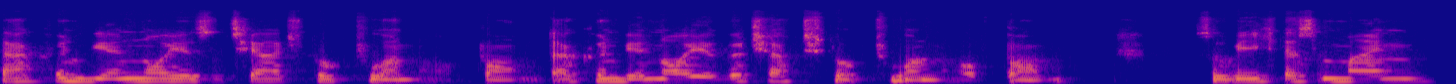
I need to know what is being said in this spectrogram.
Da können wir neue Sozialstrukturen aufbauen, da können wir neue Wirtschaftsstrukturen aufbauen, so wie ich das in meinen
